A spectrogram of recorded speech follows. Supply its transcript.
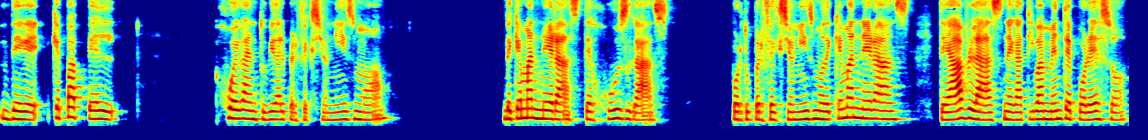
de qué papel juega en tu vida el perfeccionismo, de qué maneras te juzgas por tu perfeccionismo, de qué maneras te hablas negativamente por eso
